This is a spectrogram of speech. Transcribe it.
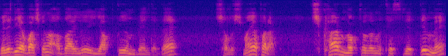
Belediye başkanı adaylığı yaptığın beldede çalışma yaparak çıkar noktalarını tespit ettin mi?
